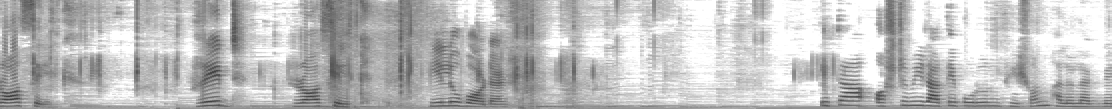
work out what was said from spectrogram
Raw silk red raw silk yellow border এটা অষ্টমী রাতে পড়ুন ভীষণ ভালো লাগবে।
